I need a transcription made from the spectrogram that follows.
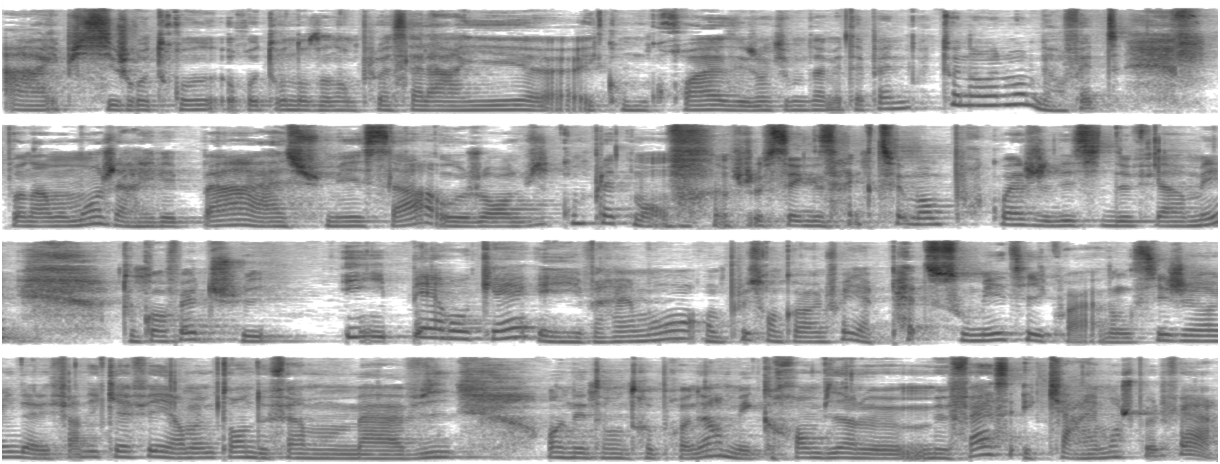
ah et puis si je retourne, dans un emploi salarié euh, et qu'on me croise, des gens qui me disent mais t'as pas une toi normalement, mais en fait pendant un moment j'arrivais pas à assumer ça. Aujourd'hui complètement, je sais exactement pourquoi je décide de fermer. Donc en fait je suis hyper ok et vraiment en plus encore une fois il n'y a pas de sous-métier quoi donc si j'ai envie d'aller faire des cafés et en même temps de faire ma vie en étant entrepreneur mais grand bien me fasse et carrément je peux le faire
